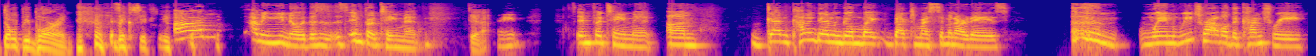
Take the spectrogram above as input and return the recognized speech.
don't be boring, basically? um i mean you know this is it's infotainment Yeah. right it's infotainment um got kind of going to go back, back to my seminar days when we traveled the country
